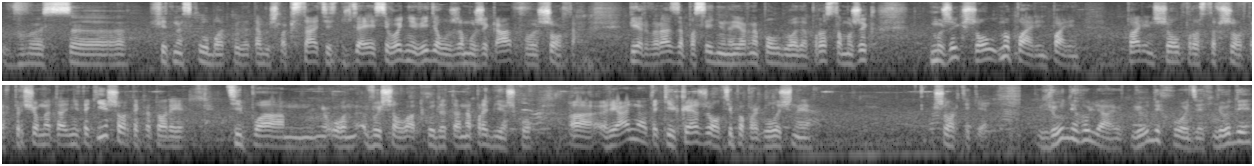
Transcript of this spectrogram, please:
в, с э, фитнес-клуба откуда-то вышла. Кстати, друзья, я сегодня видел уже мужика в шортах. Первый раз за последние, наверное, полгода. Просто мужик, мужик шел, ну парень, парень, парень шел просто в шортах. Причем это не такие шорты, которые типа м, он вышел откуда-то на пробежку, а реально такие casual, типа прогулочные шортики. Люди гуляють, люди ходять, люди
